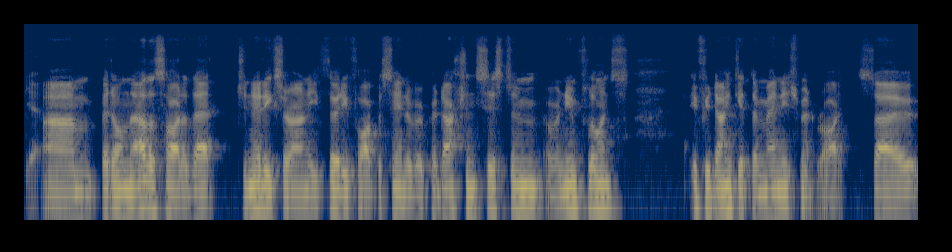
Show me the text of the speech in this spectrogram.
Yeah. Um, but on the other side of that, genetics are only 35% of a production system or an influence if you don't get the management right. So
